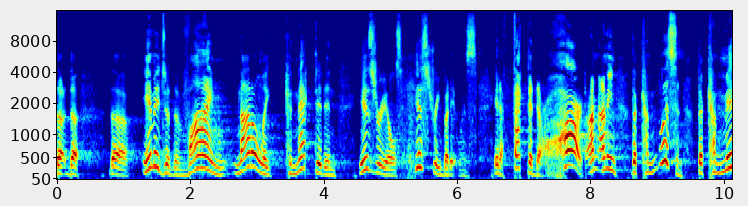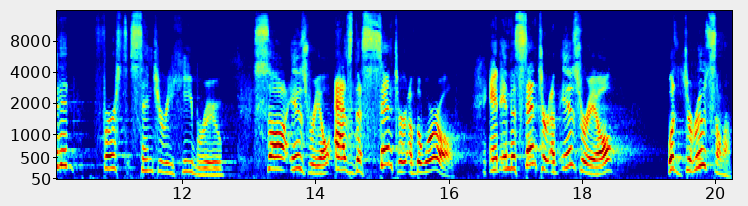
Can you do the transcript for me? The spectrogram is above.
the, the, the image of the vine not only connected in Israel's history, but it was it affected their heart. I, I mean, the listen, the committed first century Hebrew saw Israel as the center of the world. And in the center of Israel was Jerusalem.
